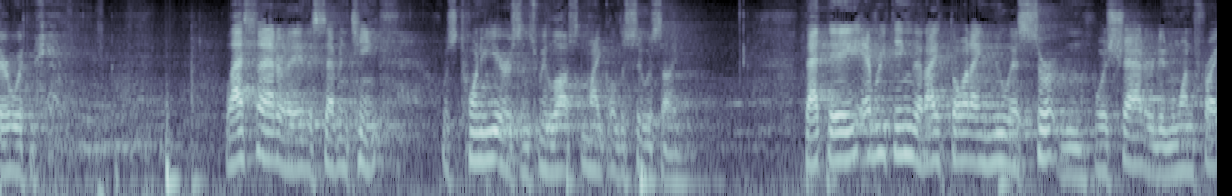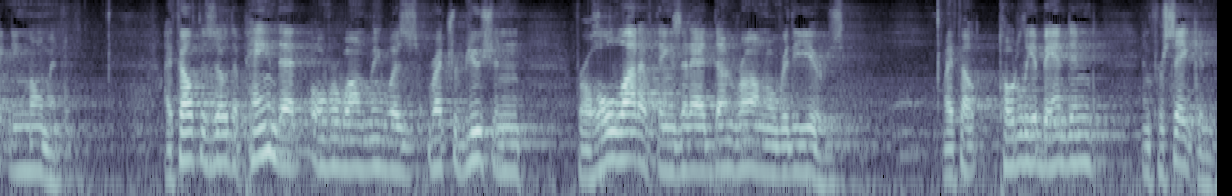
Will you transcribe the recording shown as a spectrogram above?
Bear with me. Last Saturday, the 17th, was 20 years since we lost Michael to suicide. That day, everything that I thought I knew as certain was shattered in one frightening moment. I felt as though the pain that overwhelmed me was retribution for a whole lot of things that I had done wrong over the years. I felt totally abandoned and forsaken,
